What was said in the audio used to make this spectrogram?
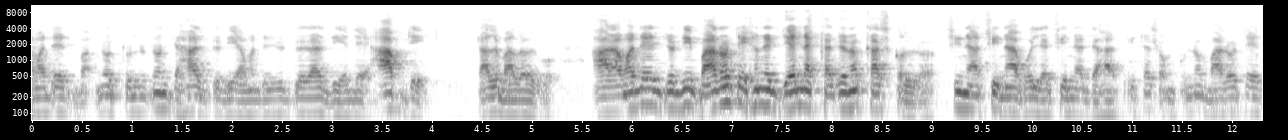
আমাদের নতুন নতুন জাহাজ যদি আমাদের যুদ্ধজাহাজ দিয়ে দেয় আপডেট তাহলে ভালো হইব। আর আমাদের যদি ভারত এখানে যে ন্যাক্কাজনক কাজ করল, চীনা চীনা বললে চীনা জাহাজ, এটা সম্পূর্ণ ভারতের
